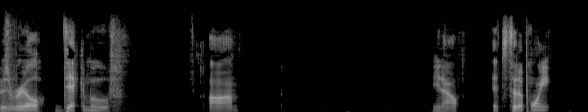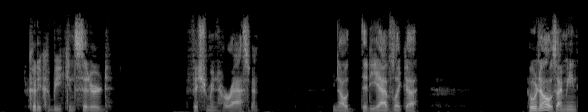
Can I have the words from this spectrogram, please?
It was a real dick move. Um, you know, it's to the point could it could be considered fisherman harassment. You know, did he have like a who knows? I mean,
